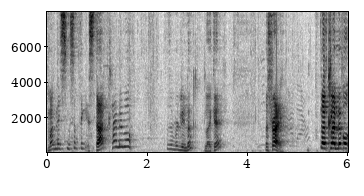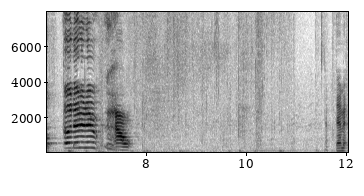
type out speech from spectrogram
Am I missing something? Is that climbable? Doesn't really look like it. Let's try. Not climbable! Oh no no no! Ow! Damn it.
